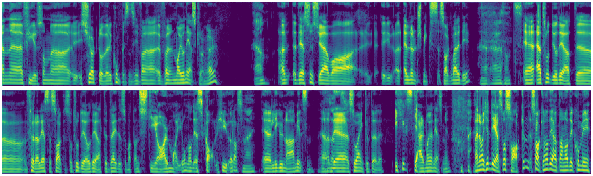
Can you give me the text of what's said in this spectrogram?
en eh, fyr som eh, kjørte over kompisen sin for, for en majoneskrangel. Ja. Det syns jeg var en lunsjmix-sak verdig. Ja, er det sant? Jeg trodde jo det at Før jeg leste saken, så trodde jeg jo det at det dreide seg om at han stjal mayoen, og det skal du ikke gjøre. altså. Nei. Ligg unna Milsen. Det er Så enkelt er det. Ikke stjel majonesen min. Men det var ikke det som var saken. Saken var det at han hadde kommet,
